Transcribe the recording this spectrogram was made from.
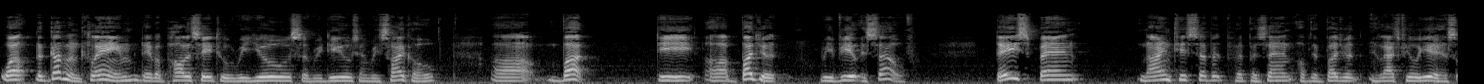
Well, the government claim they have a policy to reuse, reduce, and recycle, uh, but the uh, budget review itself, they spend 97% of the budget in the last few years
